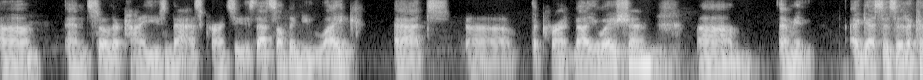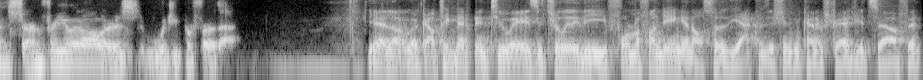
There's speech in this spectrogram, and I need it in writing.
um, and so they're kind of using that as currency. Is that something you like at uh, the current valuation? Um, I mean, I guess is it a concern for you at all, or is would you prefer that? Yeah, look, look, I'll take that in two ways. It's really the form of funding and also the acquisition kind of strategy itself. And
